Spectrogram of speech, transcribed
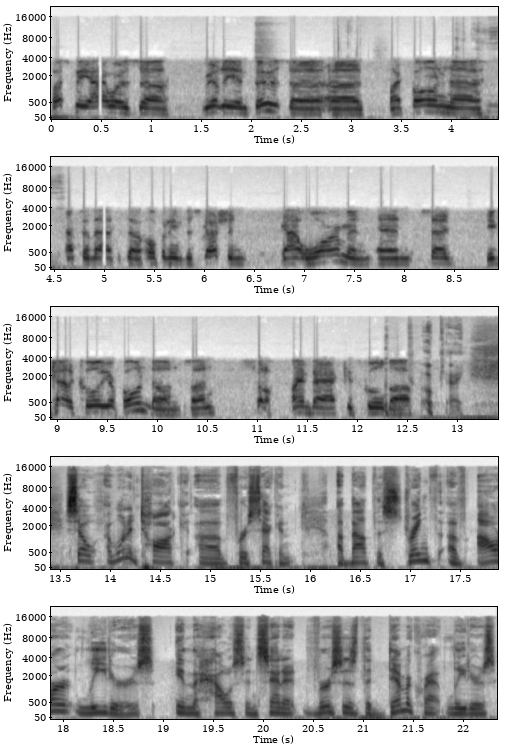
must be I was uh, really enthused. Uh, uh, my phone uh, after that uh, opening discussion got warm and and said, "You got to cool your phone down, son." So I'm back. It's cooled off. okay. So I want to talk uh, for a second about the strength of our leaders in the House and Senate versus the Democrat leaders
